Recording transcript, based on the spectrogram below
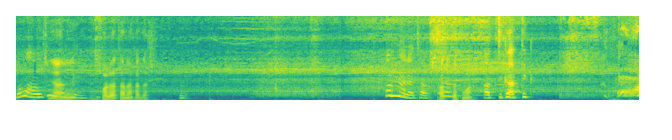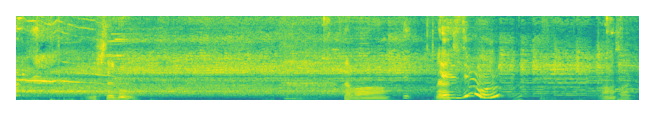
Baba altın gol Yani ne? gol atana kadar. Onlar atarsa. Attık mı? Attık attık. İşte bu. Devam. Evet. Ezdi mi onu? Ana sahip.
